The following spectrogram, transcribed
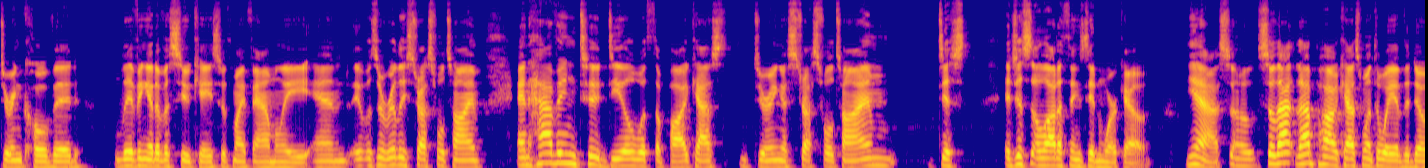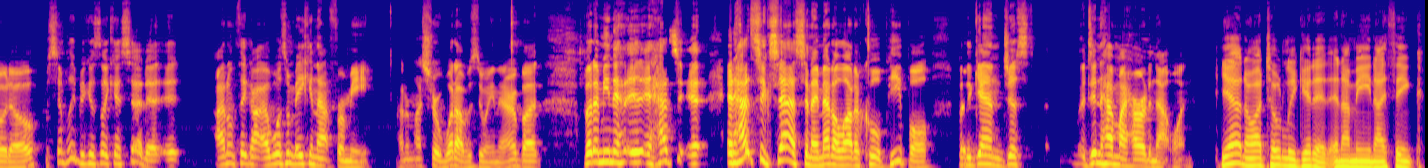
during COVID, living out of a suitcase with my family. And it was a really stressful time. And having to deal with the podcast during a stressful time, just, it just, a lot of things didn't work out. Yeah. So, so that, that podcast went the way of the dodo simply because, like I said, it, it I don't think I, I wasn't making that for me. I'm not sure what I was doing there, but but I mean, it, it had it, it had success, and I met a lot of cool people. But again, just it didn't have my heart in that one. Yeah, no, I totally get it. And I mean, I think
